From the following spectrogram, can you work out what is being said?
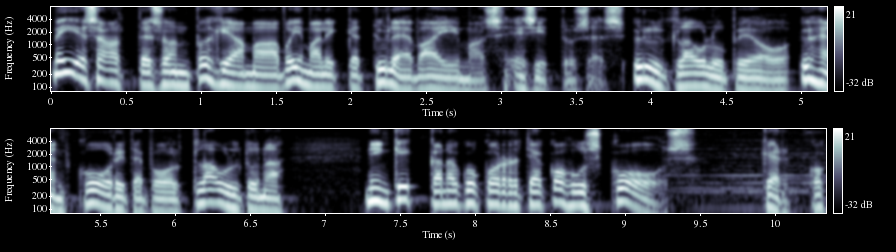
meie saates on Põhjamaa võimalik, et ülevaimas esituses üldlaulupeo ühendkooride poolt laulduna ning ikka nagu kord ja kohus koos Kerko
